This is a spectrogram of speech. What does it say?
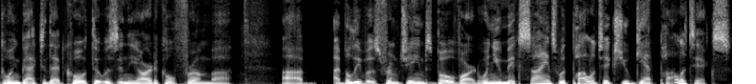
going back to that quote that was in the article from, uh, uh, I believe it was from James Bovard, when you mix science with politics, you get politics.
